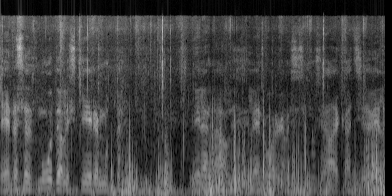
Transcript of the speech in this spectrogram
Eihän tässä nyt muuten olisi kiire, mutta Vilellä oli silleen nuoremmissa semmoisia aikaa, että siellä vielä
